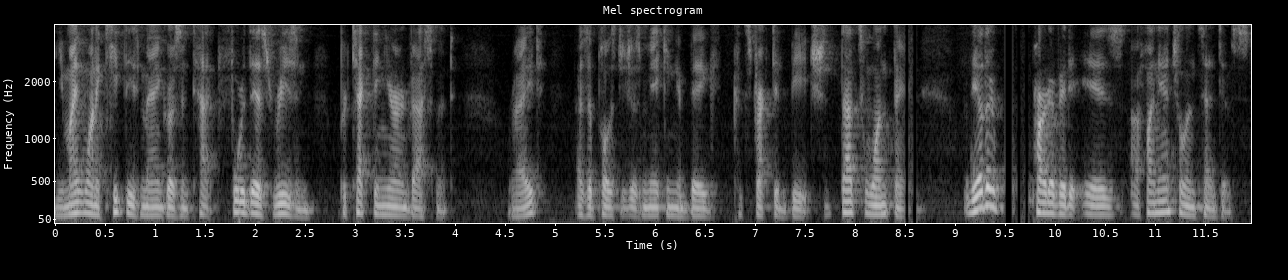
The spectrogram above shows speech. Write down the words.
you might want to keep these mangroves intact for this reason, protecting your investment, right? As opposed to just making a big constructed beach. That's one thing. The other part of it is uh, financial incentives.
